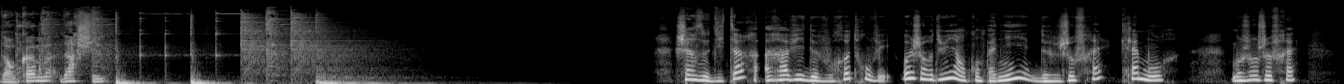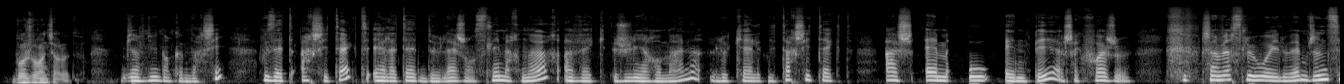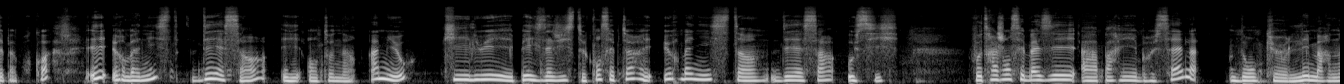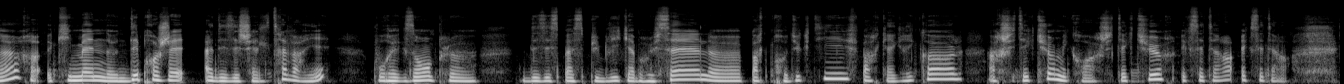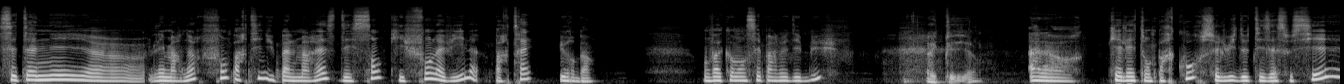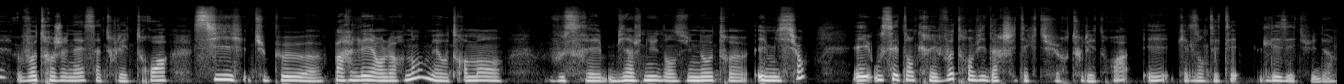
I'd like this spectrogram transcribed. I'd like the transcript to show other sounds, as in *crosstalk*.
dans Comme d'Archie. Chers auditeurs, ravi de vous retrouver aujourd'hui en compagnie de Geoffrey Clamour. Bonjour Geoffrey. Bonjour Anne-Charlotte. Bienvenue dans Comme d'Archie. Vous êtes architecte et à la tête de l'agence Les Marneurs avec Julien Roman, lequel est architecte H-M-O-N-P. À chaque fois, je *laughs* j'inverse le O et le M, je ne sais pas pourquoi. Et urbaniste DSA et Antonin Amiot, qui lui est paysagiste concepteur et urbaniste DSA aussi. Votre agence est basée à Paris et Bruxelles, donc euh, Les Marneurs, qui mènent des projets à des échelles très variées. Pour exemple, des espaces publics à Bruxelles, euh, parcs productifs, parcs agricoles, architecture, micro-architecture, etc., etc. Cette année, euh, les Marneurs font partie du palmarès des 100 qui font la ville par trait urbain. On va commencer par le début. Avec plaisir. Alors, quel est ton parcours, celui de tes associés, votre jeunesse à tous les trois, si tu peux euh, parler en leur nom, mais autrement, vous serez bienvenus dans une autre émission. Et où s'est ancrée votre envie d'architecture tous les trois et quelles ont été les études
